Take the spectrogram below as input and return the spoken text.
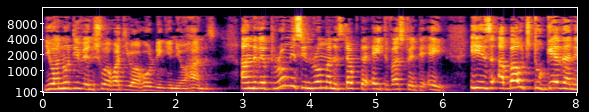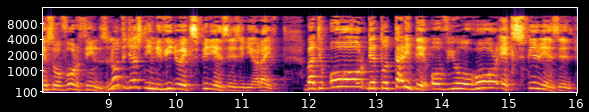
you are not even sure what you are holding in your hands. And the promise in Romans chapter 8 verse 28 is about togetherness of all things, not just individual experiences in your life, but all the totality of your whole experiences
